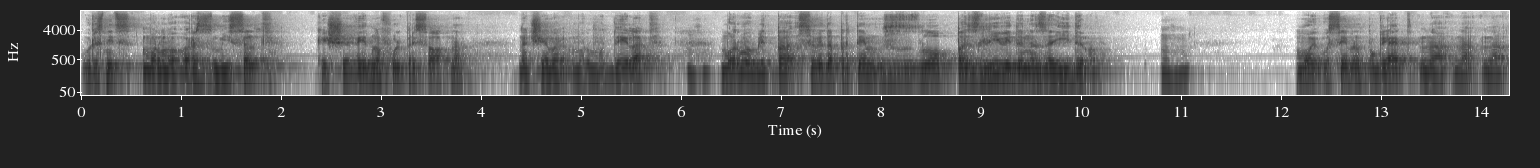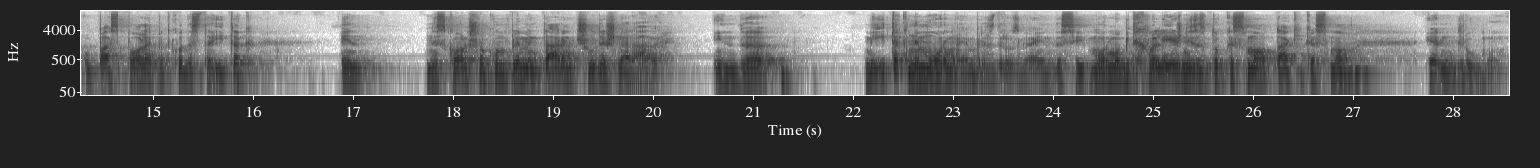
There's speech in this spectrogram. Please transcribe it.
v resnici moramo razmisliti, ki je še vedno ful prisotna, na čemer moramo delati. Uh -huh. Moramo biti pa seveda pri tem zelo pazljivi, da ne zaidemo. Uh -huh. Moj oseben pogled na, na, na oba spola je pa tako, da sta itak en neskončno komplementaren čudež narave. In da mi itak ne moramo en brez drugega in da si moramo biti hvaležni za to, ker smo taki, ki smo uh -huh. en drugemu.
